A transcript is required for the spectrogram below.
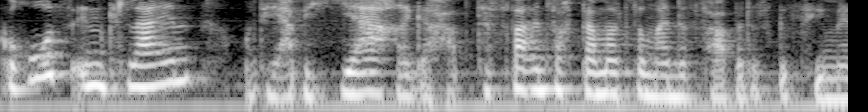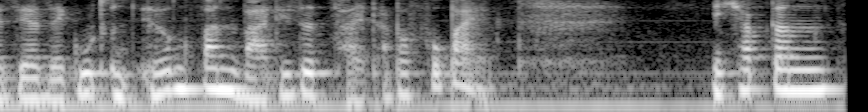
groß, in klein. Und die habe ich Jahre gehabt. Das war einfach damals so meine Farbe. Das gefiel mir sehr, sehr gut. Und irgendwann war diese Zeit aber vorbei. Ich habe dann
